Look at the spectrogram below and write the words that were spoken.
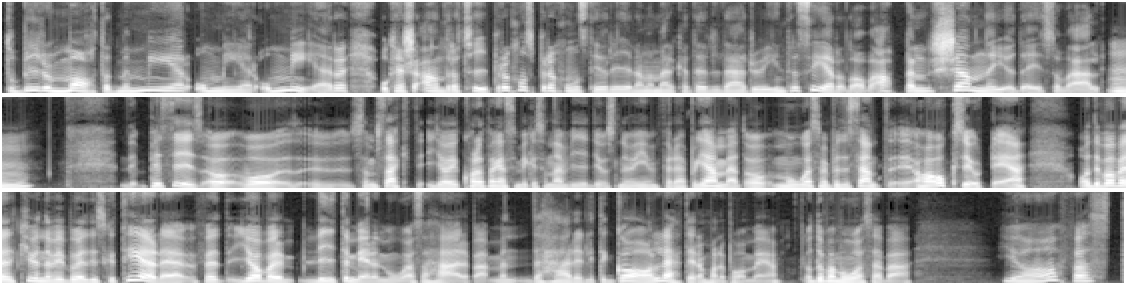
då blir du matad med mer och mer och mer. Och kanske andra typer av konspirationsteorier när man märker att det är det där du är intresserad av. Appen känner ju dig så väl. Mm. Precis, och, och, som sagt, jag har kollat på ganska mycket sådana videos nu inför det här programmet och Moa som är producent har också gjort det. Och det var väldigt kul när vi började diskutera det, för jag var lite mer än Moa så här, bara, men det här är lite galet det de håller på med. Och då var Moa så här bara, Ja, fast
